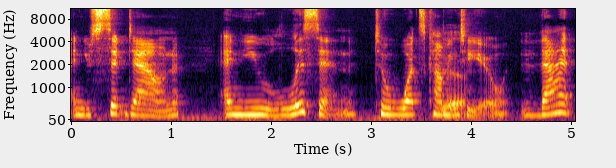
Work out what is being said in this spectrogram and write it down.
and you sit down and you listen to what's coming Yeah. to you that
